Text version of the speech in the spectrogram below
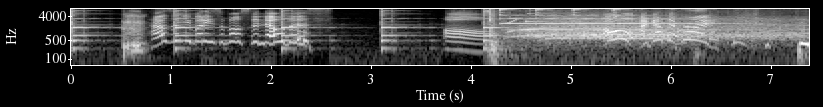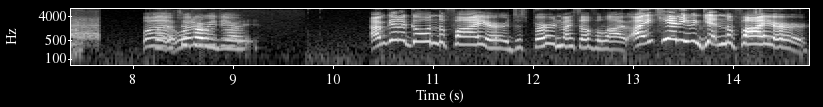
How's anybody supposed to know this? Oh. Oh, I got that right. what? What do we do? right. I'm gonna go in the fire. Just burn myself alive. I can't even get in the fire.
